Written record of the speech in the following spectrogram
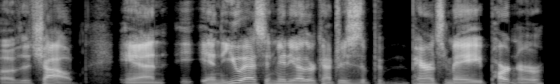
of the child. And in the US and many other countries, the p- parents may partner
